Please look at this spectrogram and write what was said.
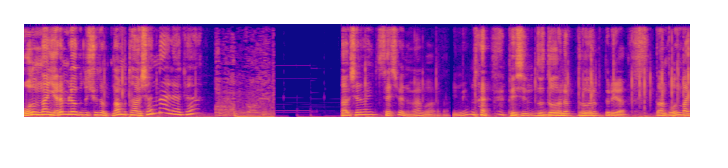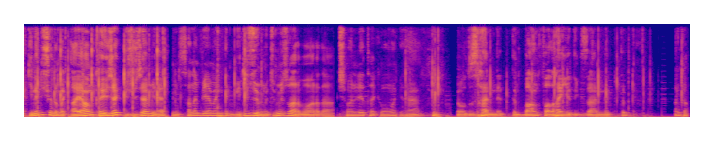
Oğlum lan yarım blok düşüyordum. Lan bu tavşan ne alaka? Tavşanı ben hiç seçmedim ha bu arada. Bilmiyorum da peşini do- dolanıp dolanıp duruyor. Lan oğlum bak yine düşüyordum bak ayağım kayacak düşeceğim yine. Şimdi sana bir hemen gidip 7 zümrütümüz var bu arada. Pişman ile takım olmak ha oldu zannettim. Ban falan yedik zannettim. Kanka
